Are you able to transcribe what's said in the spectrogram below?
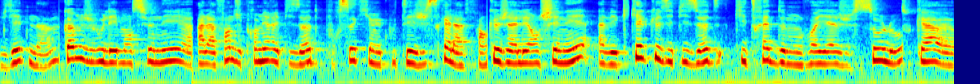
Vietnam. Comme je vous l'ai mentionné à la fin du premier épisode, pour ceux qui ont écouté jusqu'à la fin, que j'allais enchaîner avec quelques épisodes qui traitent de mon voyage solo, en tout cas euh,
